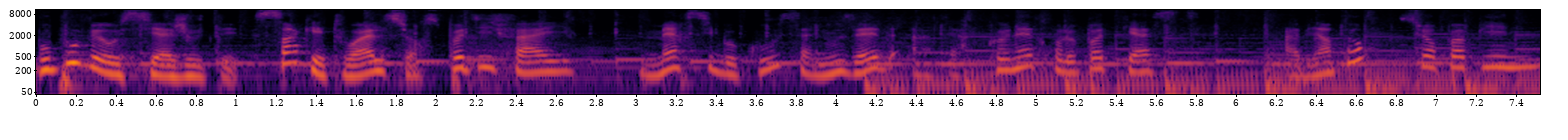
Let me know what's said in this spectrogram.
Vous pouvez aussi ajouter 5 étoiles sur Spotify. Merci beaucoup, ça nous aide à faire connaître le podcast. À bientôt sur Popin.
